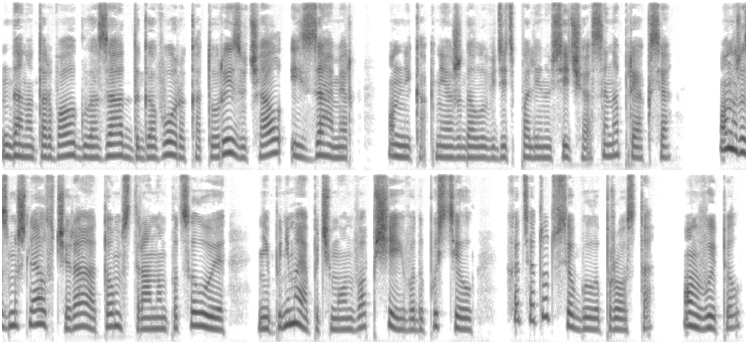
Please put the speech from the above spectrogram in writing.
Дан оторвал глаза от договора, который изучал, и замер. Он никак не ожидал увидеть Полину сейчас и напрягся. Он размышлял вчера о том странном поцелуе, не понимая, почему он вообще его допустил. Хотя тут все было просто. Он выпил,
